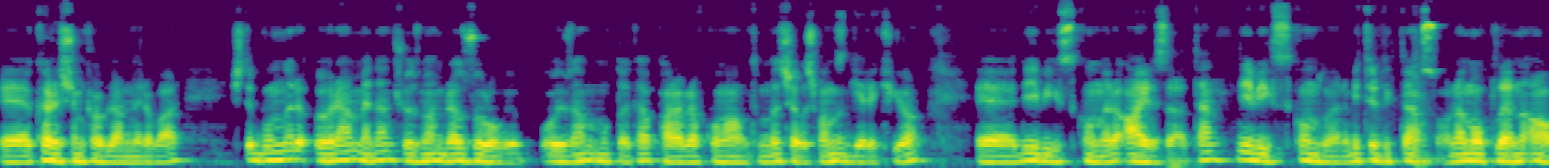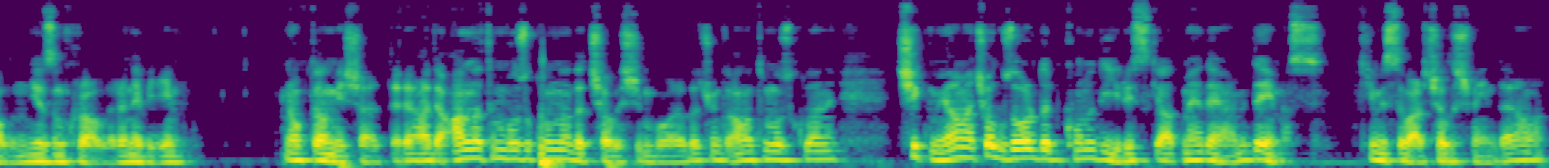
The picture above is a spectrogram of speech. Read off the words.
e, karışım problemleri var. İşte bunları öğrenmeden çözmen biraz zor oluyor. O yüzden mutlaka paragraf konu anlatımında çalışmanız gerekiyor. E, dil bilgisi konuları ayrı zaten. Dil bilgisi konularını bitirdikten sonra notlarını aldın, yazım kuralları ne bileyim noktalama işaretleri. Hadi anlatım bozukluğuna da çalışın bu arada. Çünkü anlatım bozukluğu hani çıkmıyor ama çok zor da bir konu değil. Riske atmaya değer mi? Değmez. Kimisi var çalışmayın der ama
